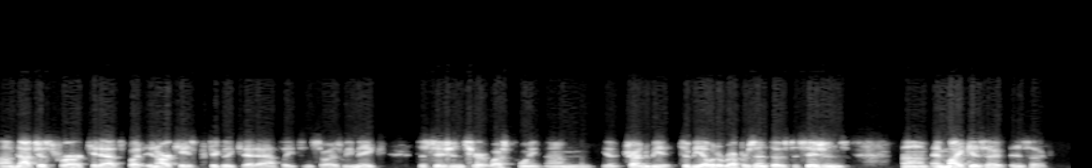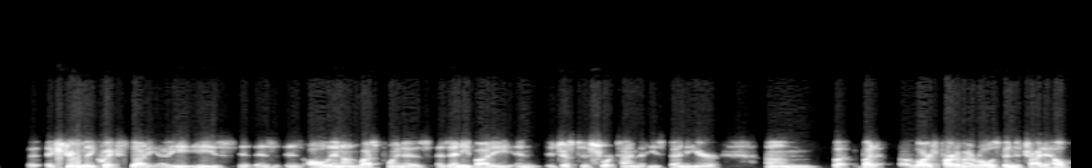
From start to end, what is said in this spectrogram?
um, not just for our cadets, but in our case, particularly cadet athletes. And so as we make decisions here at West Point, um, you know, trying to be, to be able to represent those decisions. Um, and Mike is a, is a extremely quick study. I mean, he, he's is, is all in on West Point as, as anybody in just a short time that he's been here. Um, but but a large part of my role has been to try to help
